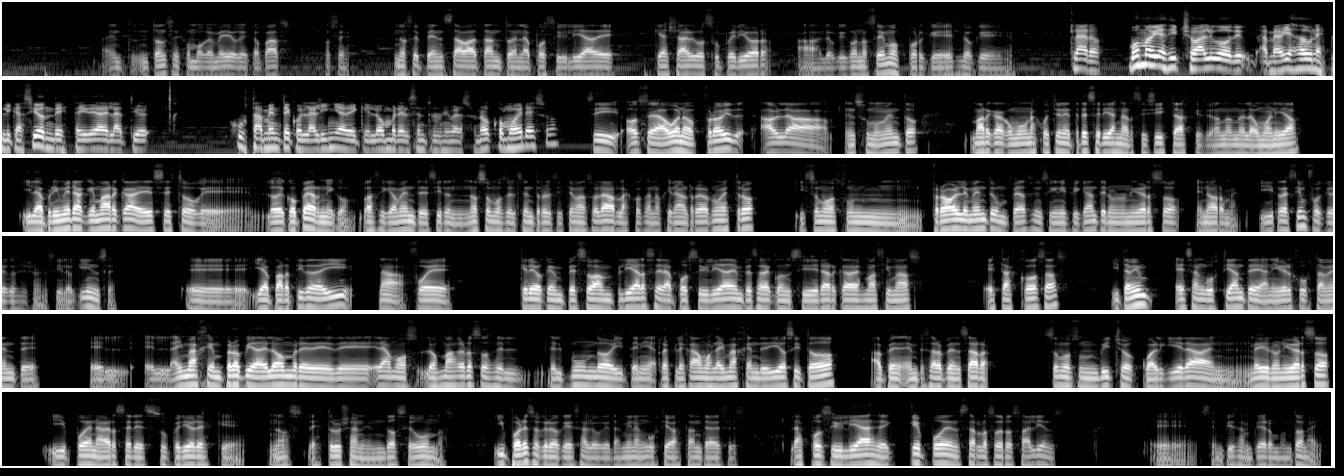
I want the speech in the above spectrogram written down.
Entonces como que medio que capaz, no sé, no se pensaba tanto en la posibilidad de que haya algo superior a lo que conocemos porque es lo que... Claro, vos me habías dicho algo, de, me habías dado una explicación de esta idea de la teoría, justamente con la línea de que el hombre es el centro del universo, ¿no? ¿Cómo era eso? Sí, o sea, bueno, Freud habla en su momento, marca como unas cuestiones de tres heridas narcisistas que se van dando en la humanidad. Y la primera que marca es esto que lo de Copérnico, básicamente decir, no somos el centro del sistema solar, las cosas no giran alrededor nuestro y somos un probablemente un pedazo insignificante en un universo enorme. Y recién fue creo que sé yo en el siglo XV. Eh, y a partir de ahí, nada, fue creo que empezó a ampliarse la posibilidad de empezar a considerar cada vez más y más estas cosas. Y también es angustiante a nivel justamente la imagen propia del hombre de, éramos los más grosos del, mundo y tenía, reflejábamos la imagen de Dios y todo, empezar a pensar, somos un bicho cualquiera en medio del universo y pueden haber seres superiores que nos destruyan en dos segundos. Y por eso creo que es algo que también angustia bastante a veces. Las posibilidades de qué pueden ser los otros aliens eh, se empieza a ampliar un montón ahí.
